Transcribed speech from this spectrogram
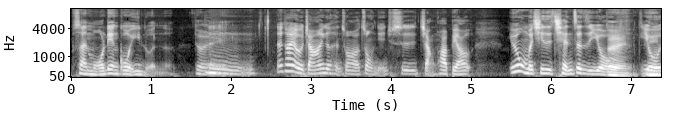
算磨练过一轮了。对，嗯，那刚才有讲到一个很重要的重点，就是讲话不要。因为我们其实前阵子有有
